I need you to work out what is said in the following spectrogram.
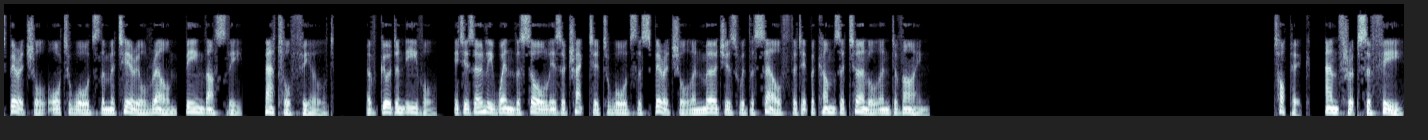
spiritual or towards the material realm, being thus the battlefield of good and evil. It is only when the soul is attracted towards the spiritual and merges with the self that it becomes eternal and divine. Anthroposophy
